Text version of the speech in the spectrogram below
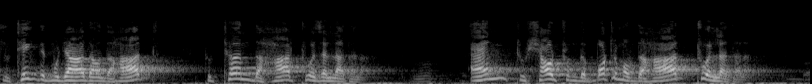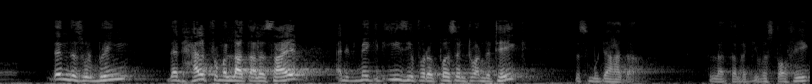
to take the mujahada on the heart, to turn the heart towards Allah Ta'ala. And to shout from the bottom of the heart to Allah Ta'ala. Then this will bring that help from Allah Ta'ala side and it make it easy for a person to undertake this mujahada. Allah Ta'ala give us tawfiq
